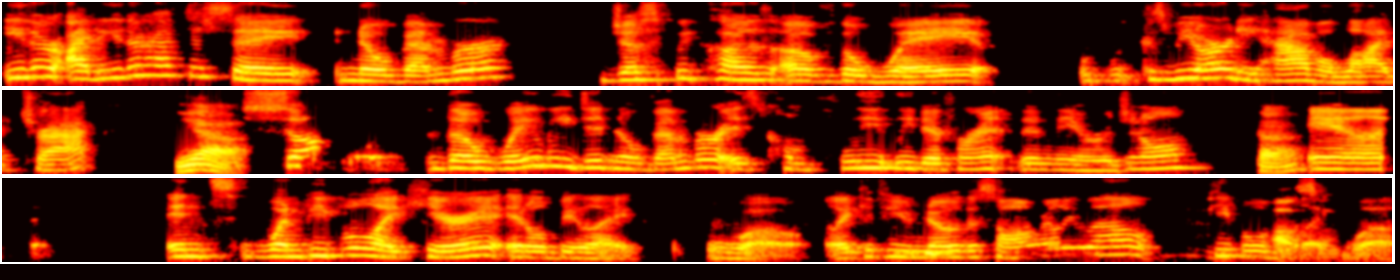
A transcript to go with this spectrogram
either I'd either have to say November just because of the way because we already have a live track. Yeah. So the way we did November is completely different than the original. Okay. And and when people like hear it, it'll be like, whoa. Like if you know the song really well, people will awesome. be like, whoa.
